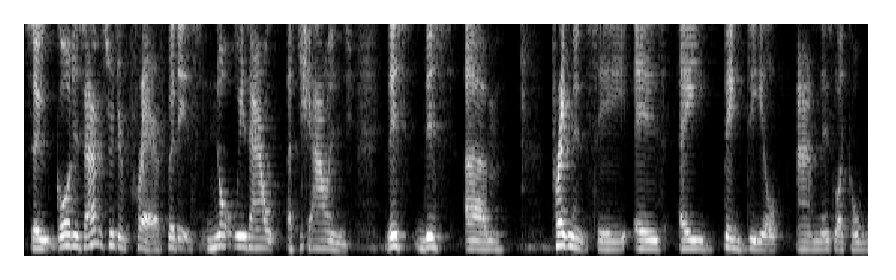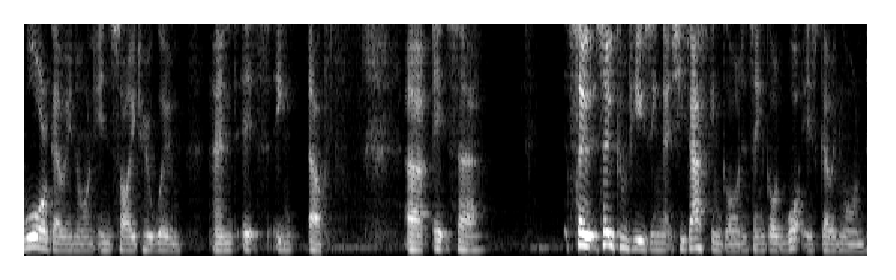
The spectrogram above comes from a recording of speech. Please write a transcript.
So God has answered her prayer, but it's not without a challenge. This this um, pregnancy is a big deal, and there's like a war going on inside her womb, and it's oh, uh, it's uh, so so confusing that she's asking God and saying, God, what is going on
